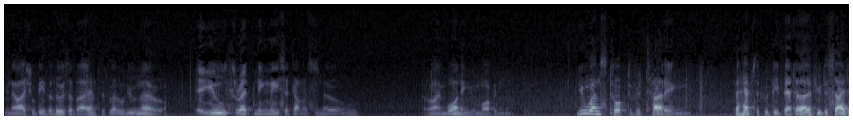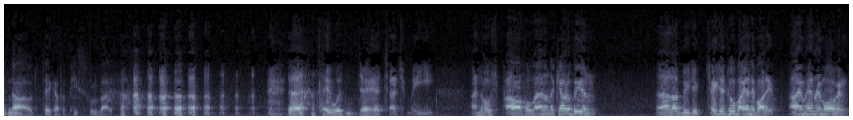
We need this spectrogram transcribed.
You know I shall be the loser by it, as well as you know. Are you threatening me, Sir Thomas? No. Oh, I'm warning you, Morgan. You once talked of retiring. Perhaps it would be better if you decided now to take up a peaceful life. they wouldn't dare touch me. I'm the most powerful man in the Caribbean. I'll not be dictated to by anybody. I'm Henry Morgan.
